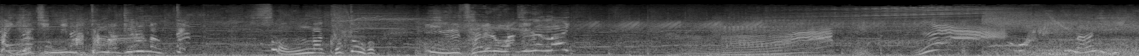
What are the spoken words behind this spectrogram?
サイヤ人にまた負けるなんて。そんなことを許されるわけがない。何？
